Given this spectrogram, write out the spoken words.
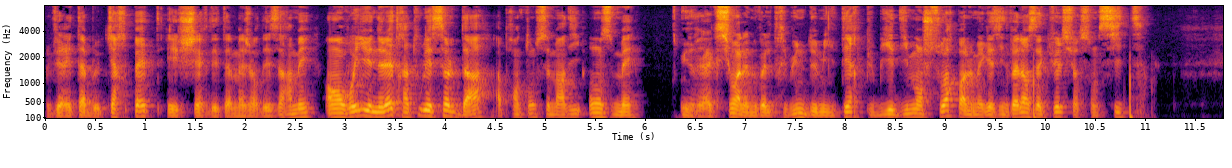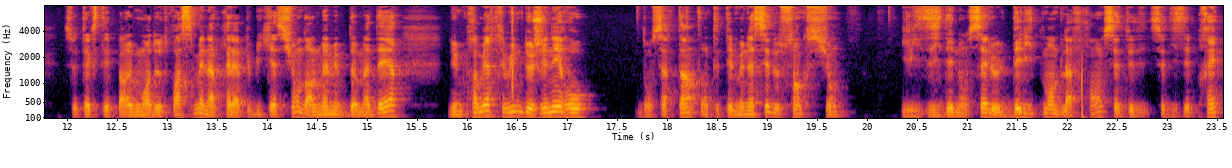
véritable carpette et chef d'état-major des armées, a envoyé une lettre à tous les soldats, apprend-on ce mardi 11 mai. Une réaction à la nouvelle tribune de militaires publiée dimanche soir par le magazine Valeurs Actuelles sur son site. Ce texte est paru moins de trois semaines après la publication dans le même hebdomadaire d'une première tribune de généraux dont certains ont été menacés de sanctions. Ils y dénonçaient le délitement de la France et se disaient prêts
